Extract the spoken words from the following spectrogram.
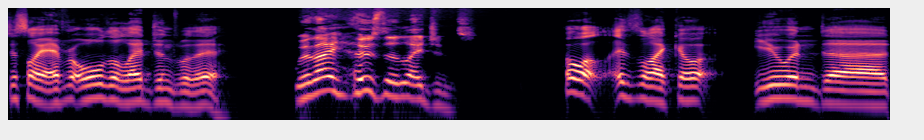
Just like every, all the legends were there. Were they? Who's the legends? Oh, well, it's like uh, you and uh,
